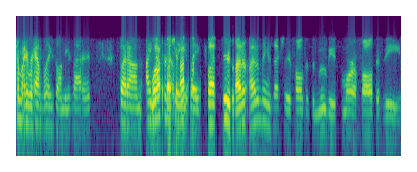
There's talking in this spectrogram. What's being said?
to my ramblings on these matters. But um, I Well, definitely I- like. But dude, I don't I don't think it's actually a fault of the movie. It's more a fault of the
